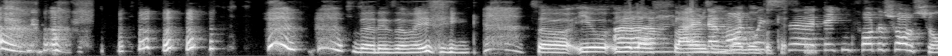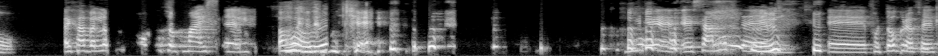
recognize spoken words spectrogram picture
That is amazing. So you you love Um, flowers and and I'm always uh, taking photos also. I have a lot of photos of myself Oh, with really? yeah, uh, some of the uh, photographers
